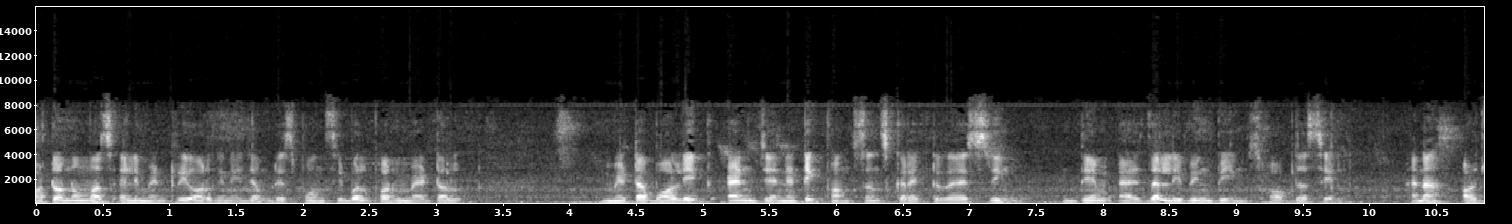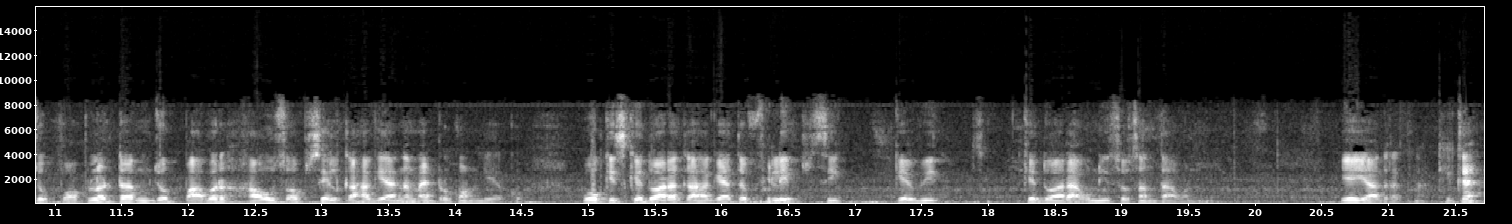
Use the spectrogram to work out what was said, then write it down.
autonomous elementary organism responsible for metal metabolic and genetic functions characterizing them as the living beings of the cell, है ना? और जो पॉपुलर टर्म जो पावर हाउस ऑफ़ सेल कहा गया ना माइट्रोकॉन्ड्रिया को, वो किसके द्वारा कहा गया? तो फिलिप सी के विच के द्वारा उन्नीस में। ये याद रखना, ठीक है?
